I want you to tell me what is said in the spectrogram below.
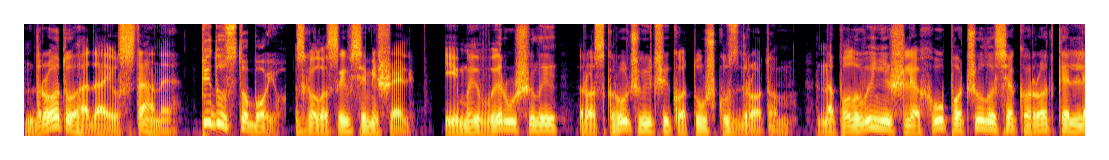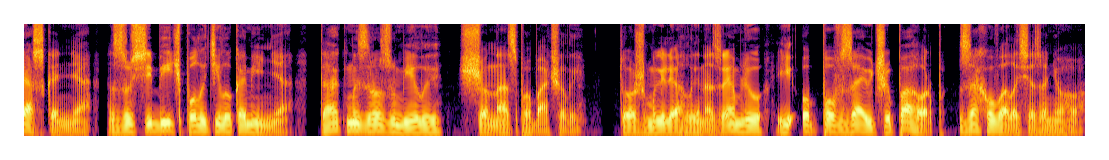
Дроту, гадаю, стане, Піду з тобою. зголосився Мішель. І ми вирушили, розкручуючи котушку з дротом. На половині шляху почулося коротке ляскання, з усібіч полетіло каміння. Так ми зрозуміли, що нас побачили. Тож ми лягли на землю і, обповзаючи пагорб, заховалися за нього.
